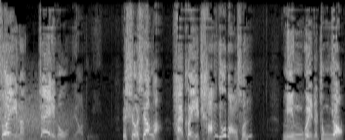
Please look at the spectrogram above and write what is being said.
所以呢，这个我们要注意，这麝香啊还可以长久保存。名贵的中药，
